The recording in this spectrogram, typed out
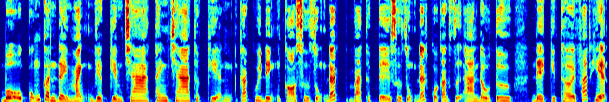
Bộ cũng cần đẩy mạnh việc kiểm tra, thanh tra thực hiện các quy định có sử dụng đất và thực tế sử dụng đất của các dự án đầu tư để kịp thời phát hiện,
